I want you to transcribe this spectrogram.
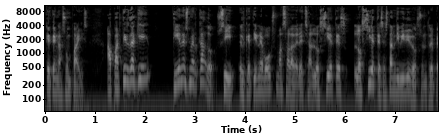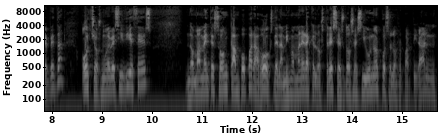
que tengas un país. A partir de aquí ¿Tienes mercado? Sí, el que tiene Vox más a la derecha. Los 7 los siete están divididos entre Pepeta, 8, 9 y 10 normalmente son campo para Vox. De la misma manera que los 3, 2 y 1 pues se los repartirán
